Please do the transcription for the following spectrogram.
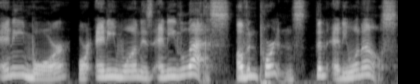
any more or anyone is any less of importance than anyone else.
